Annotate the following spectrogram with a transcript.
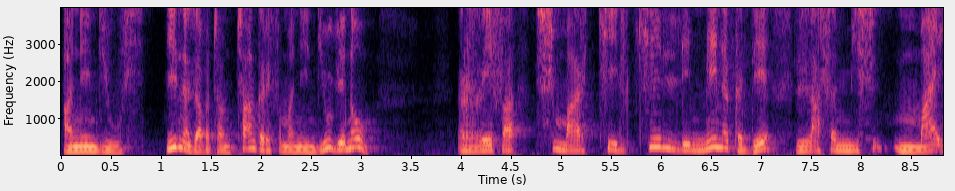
anendy ovy, inona ny zavatra mitranga rehefa manendy ovy ianao? refa somary kelikely le menaka dia lasa misy may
